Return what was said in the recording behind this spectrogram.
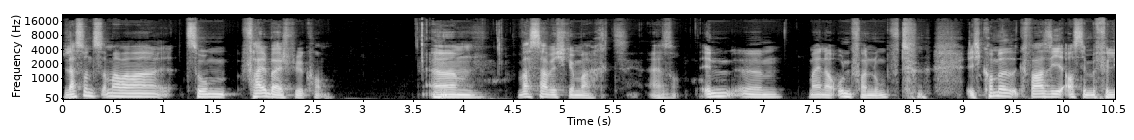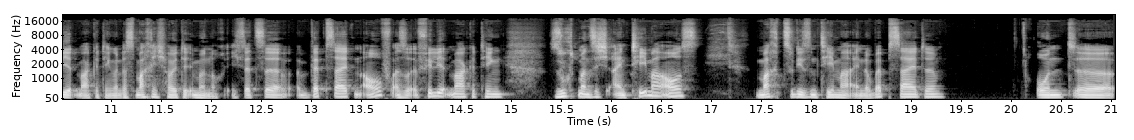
Lass uns immer mal zum Fallbeispiel kommen. Mhm. Ähm, was habe ich gemacht? Also, in ähm, meiner Unvernunft. Ich komme quasi aus dem Affiliate-Marketing und das mache ich heute immer noch. Ich setze Webseiten auf, also Affiliate-Marketing, sucht man sich ein Thema aus, macht zu diesem Thema eine Webseite und äh,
